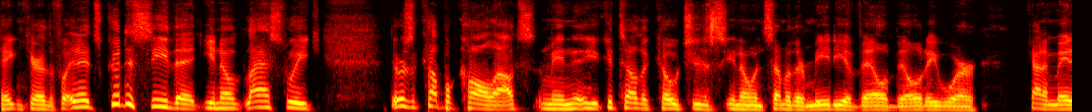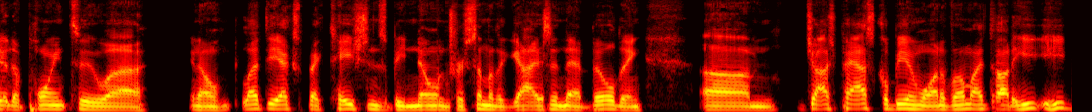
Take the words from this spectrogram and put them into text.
taking care of the foot. And it's good to see that, you know, last week there was a couple call outs. I mean, you could tell the coaches, you know, in some of their media availability were kind of made it a point to, uh, you know, let the expectations be known for some of the guys in that building. Um, Josh Paschal being one of them. I thought he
